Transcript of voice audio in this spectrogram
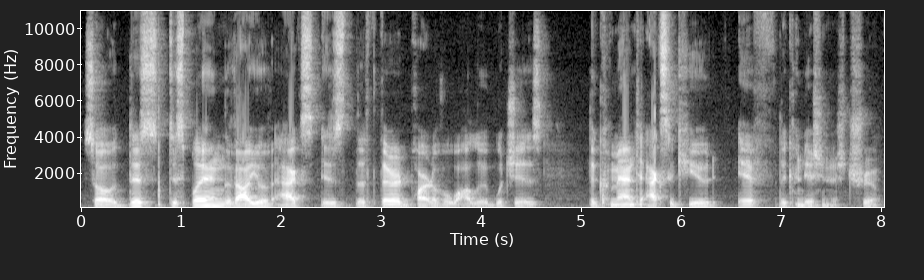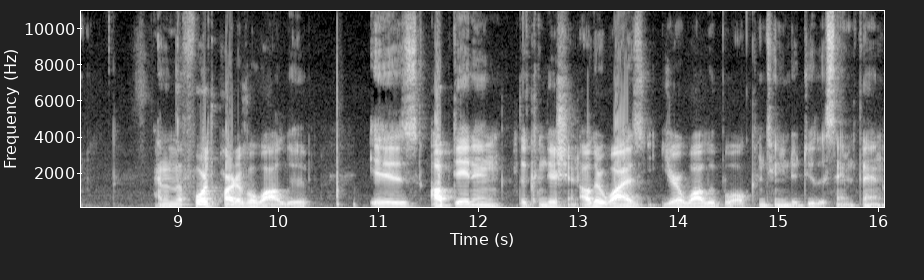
so this displaying the value of x is the third part of a while loop, which is the command to execute if the condition is true. And then the fourth part of a while loop is updating the condition. Otherwise, your while loop will continue to do the same thing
